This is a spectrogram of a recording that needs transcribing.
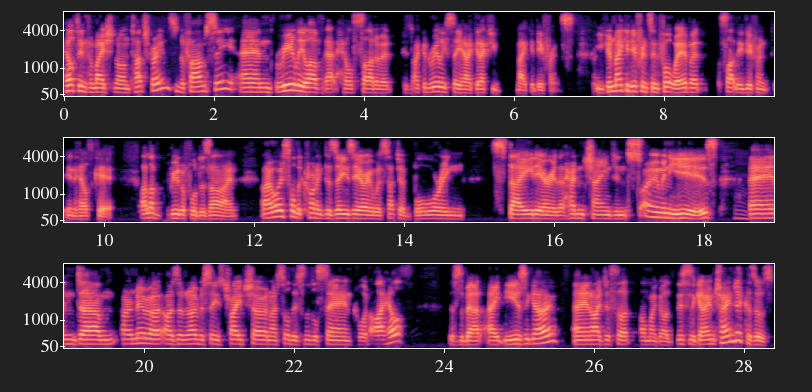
health information on touchscreens in the pharmacy and really love that health side of it because I could really see how it could actually make a difference. You can make a difference in footwear, but slightly different in healthcare. I love beautiful design. And I always saw the chronic disease area was such a boring, staid area that hadn't changed in so many years. Mm. And um, I remember I was at an overseas trade show and I saw this little stand called iHealth this is about eight years ago. And I just thought, oh my God, this is a game changer because there was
